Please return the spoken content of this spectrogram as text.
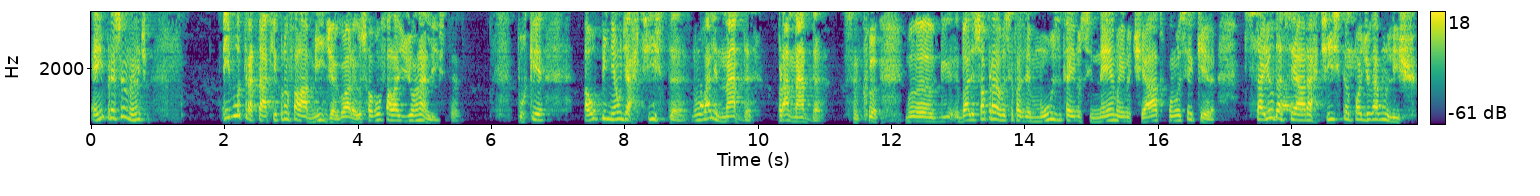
É impressionante. E vou tratar aqui, quando eu falar mídia agora, eu só vou falar de jornalista. Porque a opinião de artista não vale nada, para nada. Vale só para você fazer música, ir no cinema, ir no teatro, como você queira. Saiu da seara artística, pode jogar no lixo.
